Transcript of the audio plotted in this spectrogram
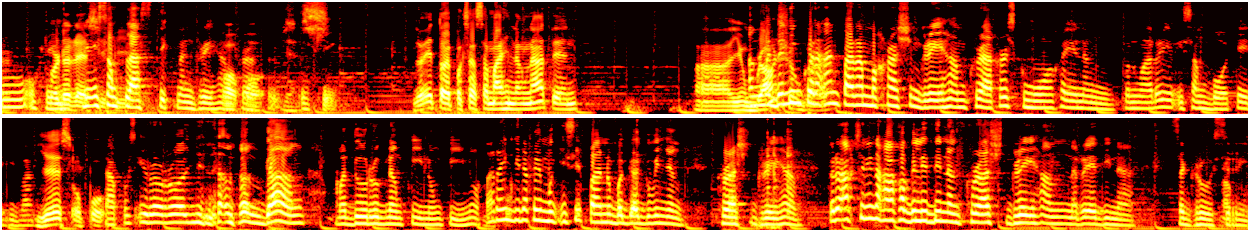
Oh, okay. for the recipe. Yung isang plastic ng Graham Opo, crackers. yes. Okay. So ito, pagsasamahin lang natin ah, yung Ang brown madaling sugar. paraan para makrush yung graham crackers, kumuha kayo ng, kunwari, yung isang bote, di ba? Yes, opo. Tapos iro-roll nyo lang hanggang madurog ng pinong-pino. Para hindi na kayo mag-isip paano ba gagawin yung crushed graham. Pero actually, nakakabili din ng crushed graham na ready na sa grocery.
